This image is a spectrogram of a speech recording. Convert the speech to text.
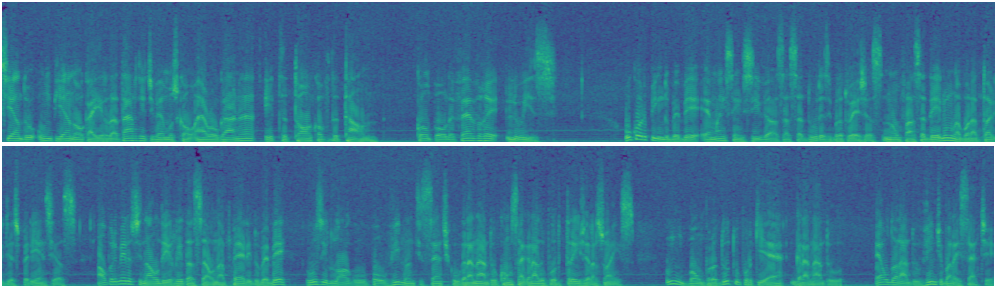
Iniciando um piano ao cair da tarde, tivemos com Errol Garner It's the Talk of the Town, com Paul Lefebvre, Louise. O corpinho do bebê é mais sensível às assaduras e brotuejas. Não faça dele um laboratório de experiências. Ao primeiro sinal de irritação na pele do bebê, use logo o polvilho antisséptico granado, consagrado por três gerações. Um bom produto porque é granado. Eldorado 20 para as 7.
